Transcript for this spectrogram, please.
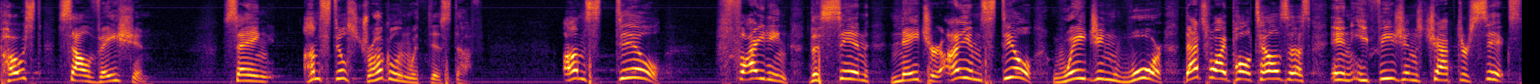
post salvation, saying, I'm still struggling with this stuff. I'm still fighting the sin nature. I am still waging war. That's why Paul tells us in Ephesians chapter 6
